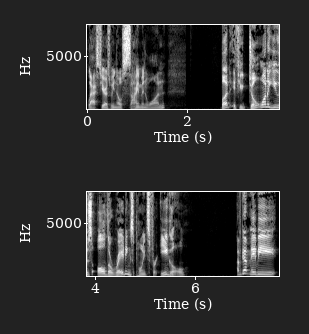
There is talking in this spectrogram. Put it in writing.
Last year, as we know, Simon won. But if you don't want to use all the ratings points for Eagle, I've got maybe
